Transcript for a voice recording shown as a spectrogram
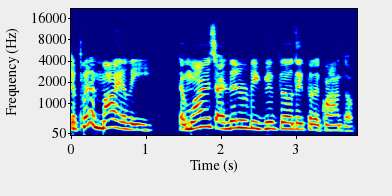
To put it mildly, the Marlins are literally rebuilding from the ground up.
